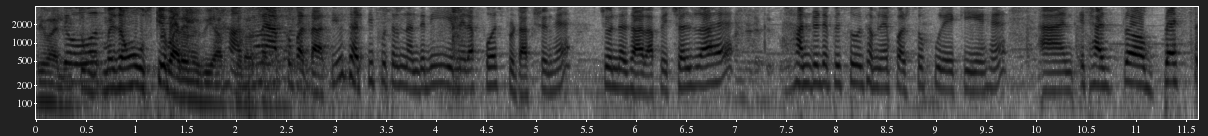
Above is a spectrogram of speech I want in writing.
दिवाली। तो- तो मैं चाहूँगा उसके बारे में भी आप हाँ थोड़ा तो मैं आपको बताती हूँ। धरती पुत्र नंदिनी ये मेरा फ़र्स्ट प्रोडक्शन है जो नज़ारा पे चल रहा है। हंड्रेड एपिसोड हमने परसों पूरे किए हैं and it has the best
